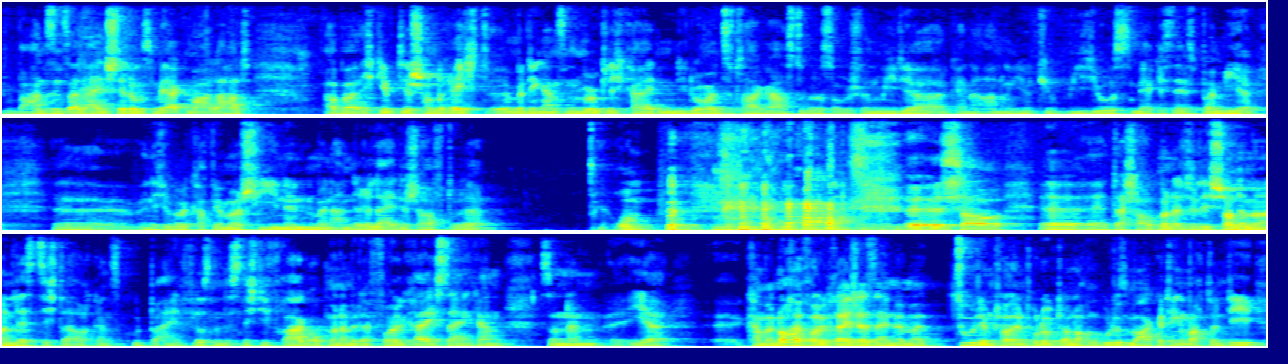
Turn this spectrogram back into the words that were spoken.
Wahnsinns-Alleinstellungsmerkmale hat. Aber ich gebe dir schon recht äh, mit den ganzen Möglichkeiten, die du heutzutage hast über Social Media, keine Ahnung, YouTube-Videos, merke ich selbst bei mir, äh, wenn ich über Kaffeemaschinen, meine andere Leidenschaft oder rum. äh, schau, äh, da schaut man natürlich schon immer und lässt sich da auch ganz gut beeinflussen. Und es ist nicht die Frage, ob man damit erfolgreich sein kann, sondern eher äh, kann man noch erfolgreicher sein, wenn man zu dem tollen Produkt auch noch ein gutes Marketing macht und die,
